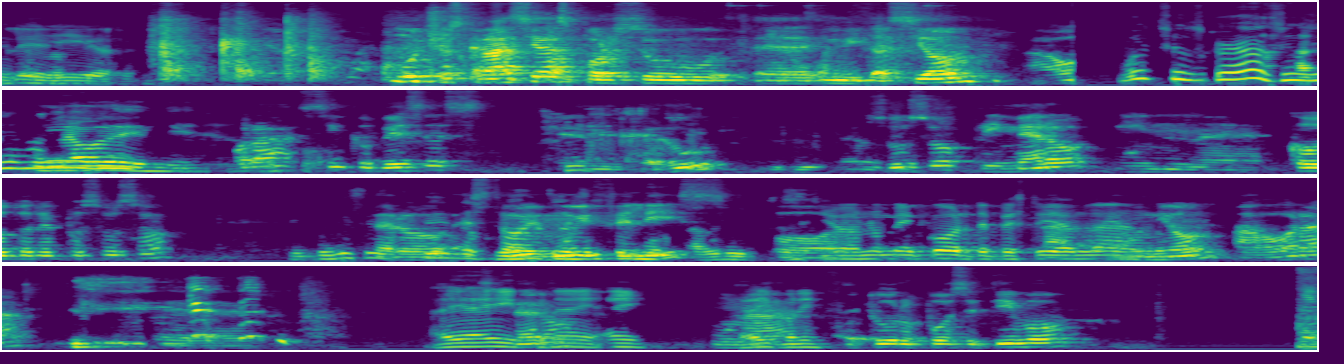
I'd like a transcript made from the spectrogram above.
Le diga. Muchas gracias por su eh, invitación. Muchas gracias. Ahora cinco veces en Perú, Posuso, primero en eh, Coto de Posuso, pero estoy muy feliz por no me corte, pero estoy hablando. la reunión ahora. Eh, ahí, ahí, ahí, ahí, Un futuro positivo. Ahí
